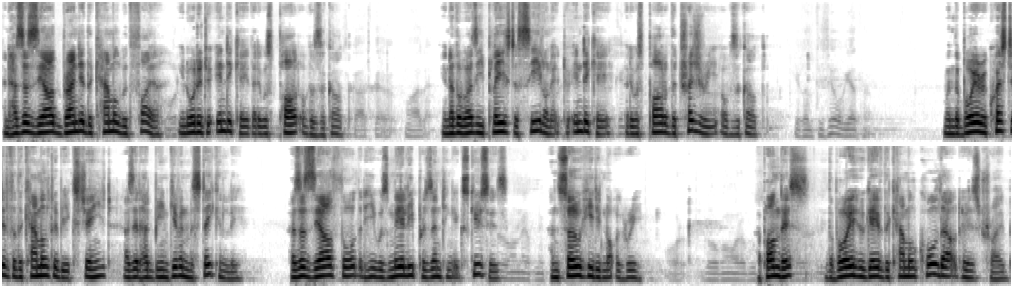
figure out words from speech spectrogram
And Hazrat Ziyad branded the camel with fire in order to indicate that it was part of the zakat. In other words, he placed a seal on it to indicate that it was part of the treasury of zakat. When the boy requested for the camel to be exchanged, as it had been given mistakenly, Hazrat Ziyad thought that he was merely presenting excuses, and so he did not agree. Upon this, the boy who gave the camel called out to his tribe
